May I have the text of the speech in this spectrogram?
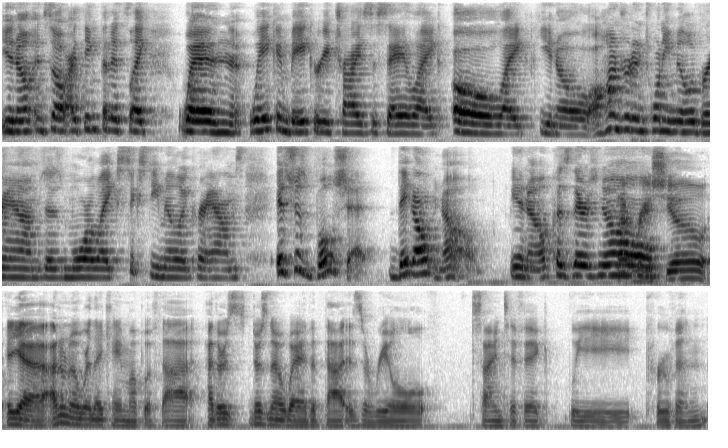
you know and so i think that it's like when Wake-N-Bakery tries to say like oh like you know 120 milligrams is more like 60 milligrams it's just bullshit they don't know you know because there's no That ratio, yeah, I don't know where they came up with that. There's there's no way that that is a real scientifically proven,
